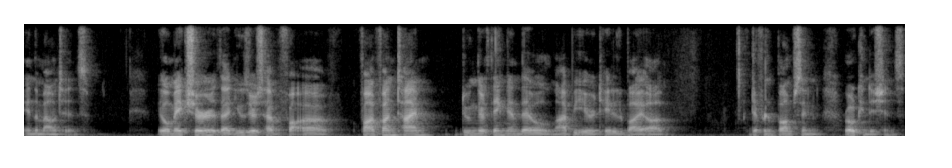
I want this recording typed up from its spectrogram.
in the mountains. It will make sure that users have a uh, fun, fun time doing their thing and they will not be irritated by uh, different bumps and road conditions.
